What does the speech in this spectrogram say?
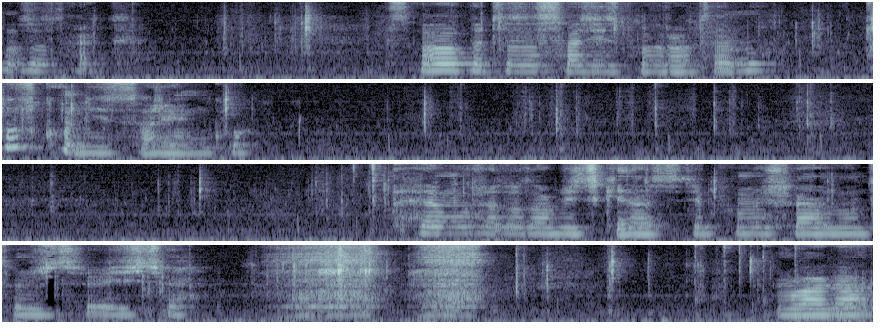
No to tak. Co by to zasadzić z powrotem? Tu skąd jest za ręku? Ja muszę tu tabliczki dać, nie pomyślałem o tym rzeczywiście. Uwaga.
